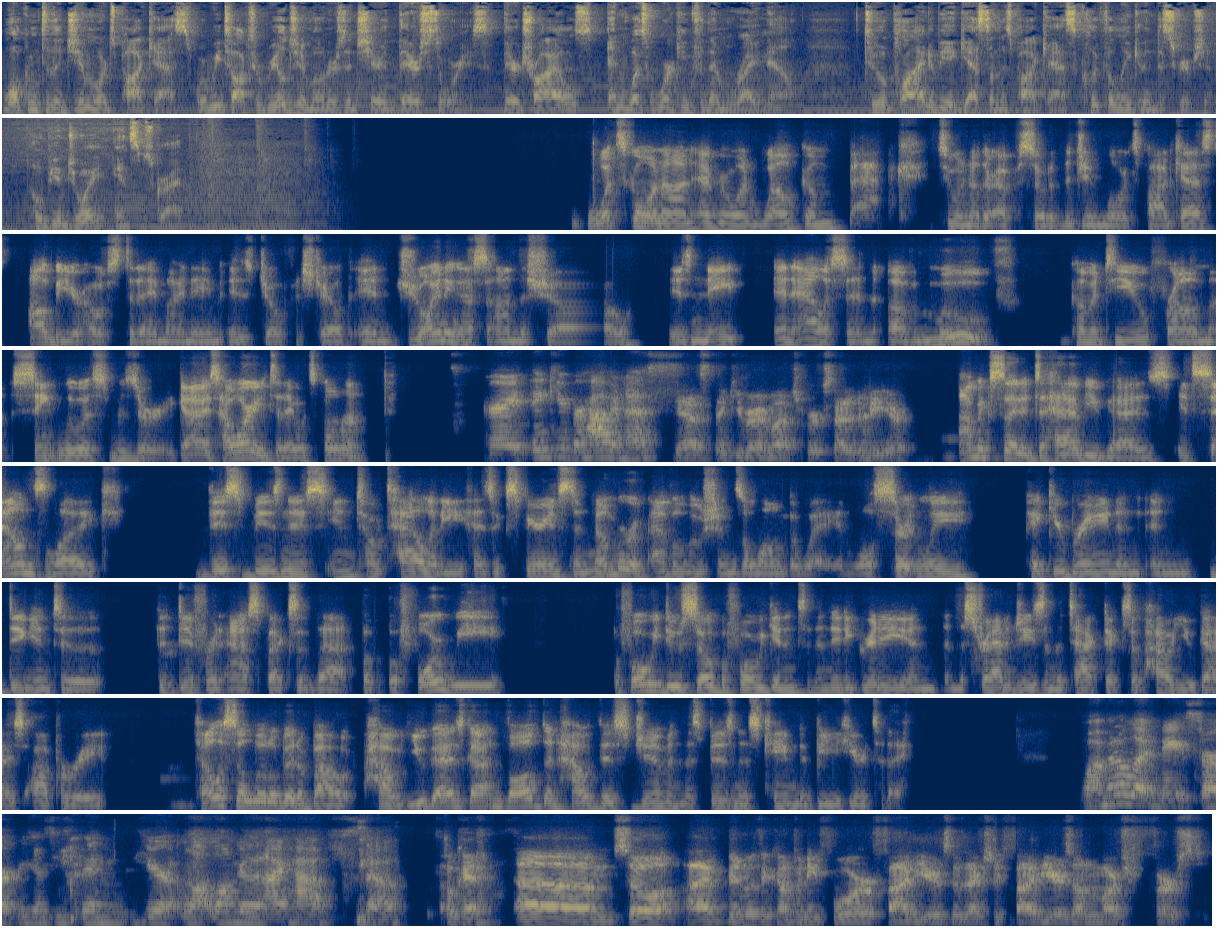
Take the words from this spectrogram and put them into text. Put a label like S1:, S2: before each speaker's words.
S1: Welcome to the Gym Lords Podcast, where we talk to real gym owners and share their stories, their trials, and what's working for them right now. To apply to be a guest on this podcast, click the link in the description. Hope you enjoy and subscribe.
S2: What's going on, everyone? Welcome back to another episode of the Gym Lords Podcast. I'll be your host today. My name is Joe Fitzgerald, and joining us on the show is Nate and Allison of Move coming to you from St. Louis, Missouri. Guys, how are you today? What's going on?
S3: Great. Thank you for having us.
S4: Yes, thank you very much. We're excited to be here.
S2: I'm excited to have you guys. It sounds like this business in totality has experienced a number of evolutions along the way, and we'll certainly pick your brain and, and dig into the different aspects of that. But before we before we do so, before we get into the nitty gritty and, and the strategies and the tactics of how you guys operate, tell us a little bit about how you guys got involved and how this gym and this business came to be here today.
S3: Well, I'm going to let Nate start because he's been here a lot longer than I have. So,
S4: okay. Um, so I've been with the company for five years. It was actually five years on March 1st.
